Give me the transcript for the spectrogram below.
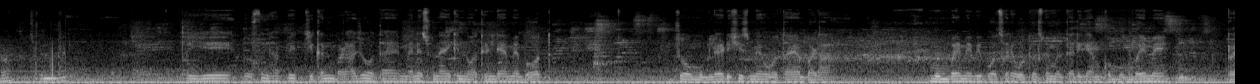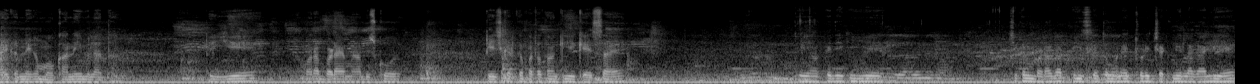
हाँ? तो ये दोस्तों यहाँ पे चिकन बड़ा जो होता है, मैंने सुना है कि नॉर्थ इंडिया में बहुत जो मुगलई डिशेस में होता है बड़ा। मुंबई में भी बहुत सारे होटल्स में मिलता है, लेकिन हमको मुंबई में ट्राई करने का मौका नहीं मिला था। तो ये हमारा बड़ा है, मैं आप इसको टेस्ट करके बताता हूँ कि ये कैसा है। तो यहाँ पे देखिए ये चिकन बड़ा का पीस है तो मैंने थोड़ी चटनी लगा ली है।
